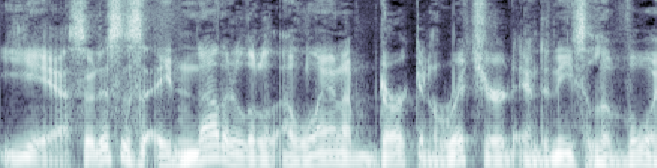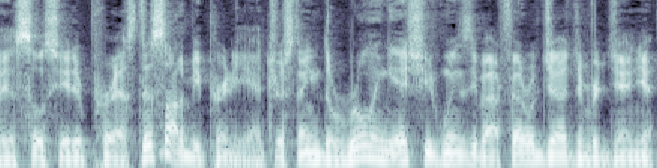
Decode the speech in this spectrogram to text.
Yeah, so this is another little Alanna Durkin Richard and Denise Lavoie Associated Press. This ought to be pretty interesting. The ruling issued Wednesday by a federal judge in Virginia.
